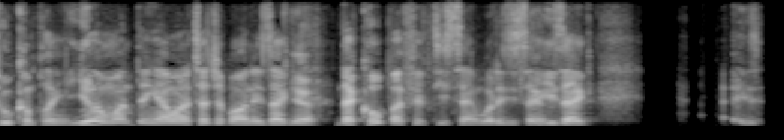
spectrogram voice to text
to complain. You know, one thing I want to touch upon is like Yeah. that quote by Fifty Cent. What does he say? Yeah. He's like, is-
